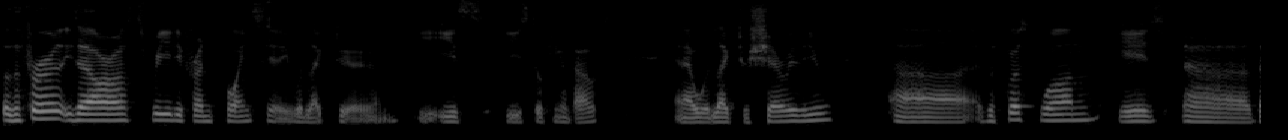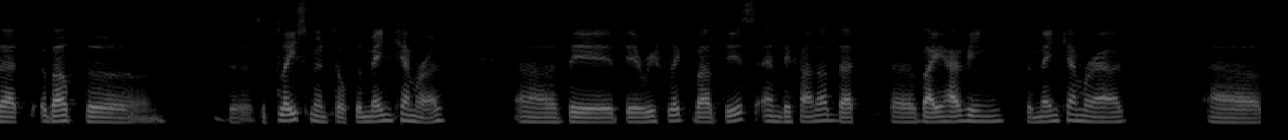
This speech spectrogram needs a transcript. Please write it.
So the first there are three different points he would like to um, he is is talking about, and I would like to share with you. Uh, the first one is uh, that about the, the, the placement of the main cameras. Uh, they they reflect about this, and they found out that uh, by having the main cameras uh,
